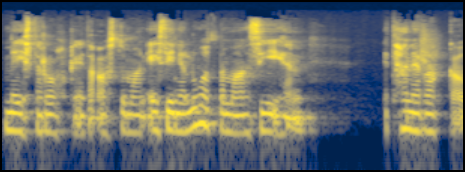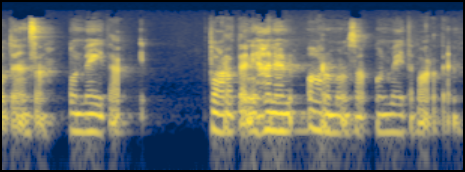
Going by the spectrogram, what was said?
meistä rohkeita astumaan esiin ja luottamaan siihen, että hänen rakkautensa on meitä varten ja hänen armonsa on meitä varten.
